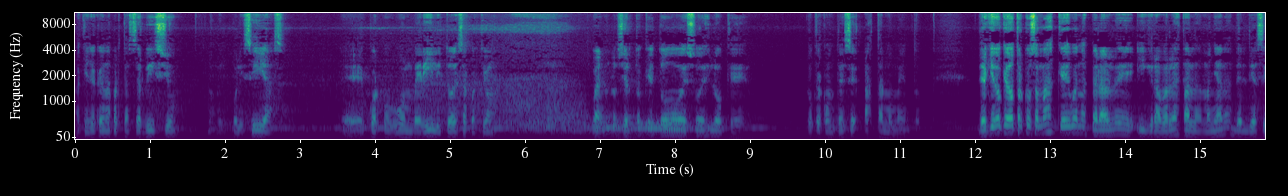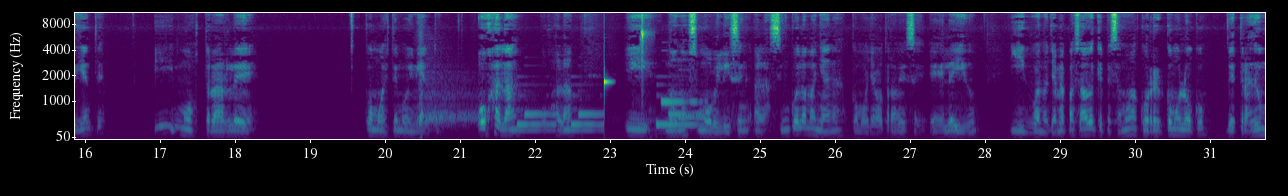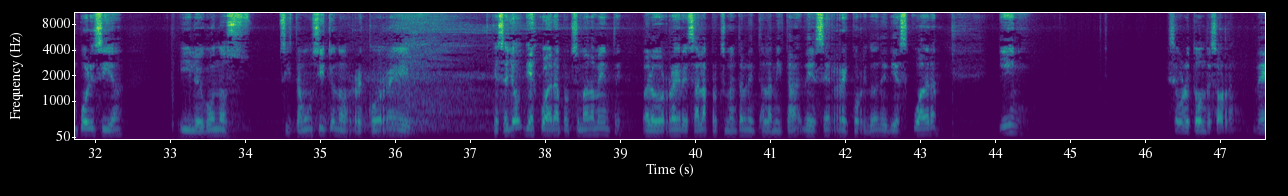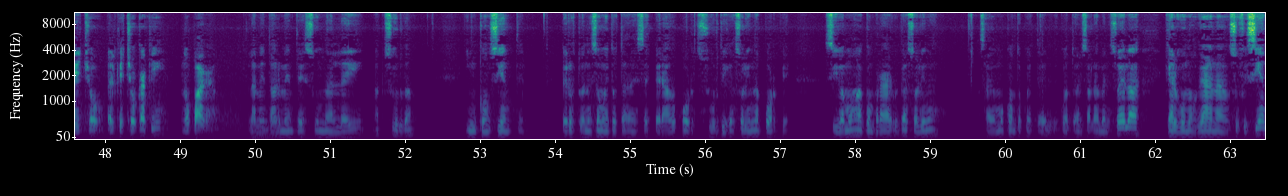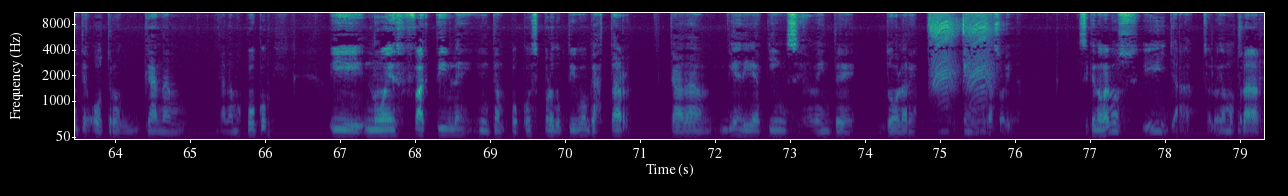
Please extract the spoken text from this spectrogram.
aquellos que van a prestar servicio, los policías, eh, cuerpo bomberil y toda esa cuestión. Bueno, lo cierto es que todo eso es lo que, lo que acontece hasta el momento. De aquí no queda otra cosa más que bueno esperarle y grabarle hasta la mañana del día siguiente y mostrarle cómo este movimiento. Ojalá, ojalá y no nos movilicen a las 5 de la mañana, como ya otra vez he leído. Y bueno, ya me ha pasado que empezamos a correr como loco detrás de un policía y luego nos, si estamos en un sitio, nos recorre, qué sé yo, 10 cuadras aproximadamente luego regresar aproximadamente a la mitad de ese recorrido de 10 cuadras y se vuelve todo un desorden. De hecho, el que choca aquí no paga. Lamentablemente es una ley absurda, inconsciente, pero tú en ese momento estás desesperado por surtir gasolina porque si vamos a comprar gasolina, sabemos cuánto cuesta cuánto es el salario en Venezuela, que algunos ganan suficiente, otros ganan ganamos poco y no es factible ni tampoco es productivo gastar cada 10 días 15 a 20 dólares en gasolina. Así que nos vemos y ya se lo voy a mostrar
